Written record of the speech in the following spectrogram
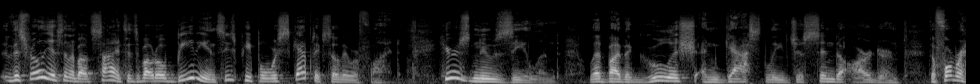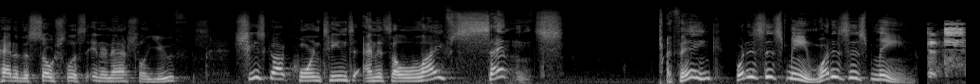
this really isn't about science, it's about obedience. These people were skeptics, so they were fined. Here's New Zealand, led by the ghoulish and ghastly Jacinda Ardern, the former head of the Socialist International Youth. She's got quarantines, and it's a life sentence I think. What does this mean? What does this mean? It's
